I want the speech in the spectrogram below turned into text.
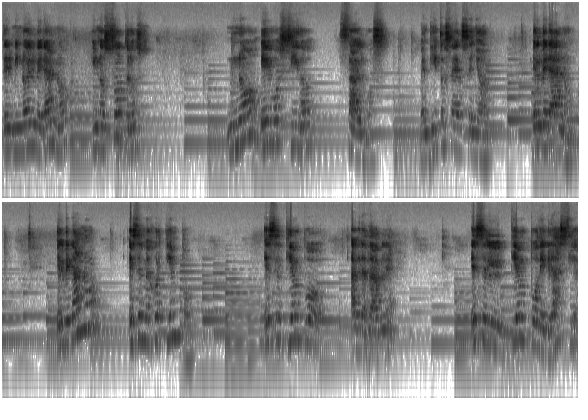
terminó el verano y nosotros no hemos sido salvos. Bendito sea el Señor. El verano. El verano es el mejor tiempo. Es el tiempo agradable. Es el tiempo de gracia.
